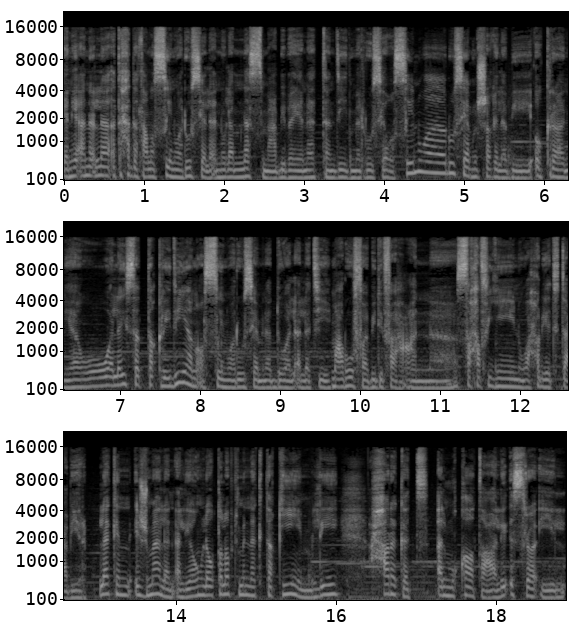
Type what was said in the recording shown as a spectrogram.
يعني أنا لا أتحدث عن الصين وروسيا لأنه لم نسمع ببيانات تنديد من روسيا والصين وروسيا منشغلة بأوكرانيا وليست تقليديا الصين وروسيا من الدول التي معروفة بدفاع عن الصحفيين وحرية التعبير، لكن اجمالا اليوم لو طلبت منك تقييم لحركة المقاطعة لإسرائيل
